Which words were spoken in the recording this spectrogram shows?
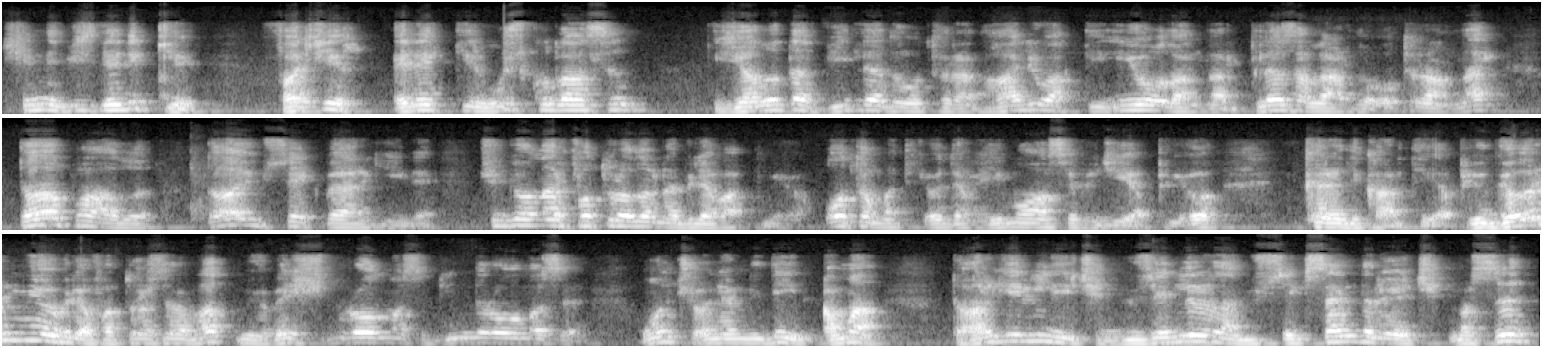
Şimdi biz dedik ki fakir elektriği ucuz kullansın. Yalıda, villada oturan, hali vakti iyi olanlar, plazalarda oturanlar daha pahalı, daha yüksek vergiyle. Çünkü onlar faturalarına bile bakmıyor. Otomatik ödemeyi muhasebeci yapıyor. Kredi kartı yapıyor. Görmüyor bile faturasına bakmıyor. 5 lira olması, 1000 lira olması onun için önemli değil. Ama dar gelirli için 150 liradan 180 liraya çıkması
